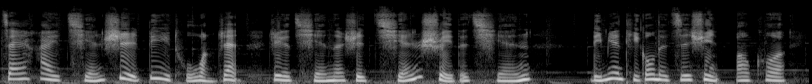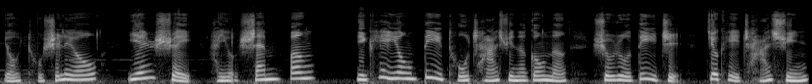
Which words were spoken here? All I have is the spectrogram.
灾害前世地图网站，这个“前”呢是潜水的“潜”，里面提供的资讯包括有土石流、淹水，还有山崩。你可以用地图查询的功能，输入地址就可以查询，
